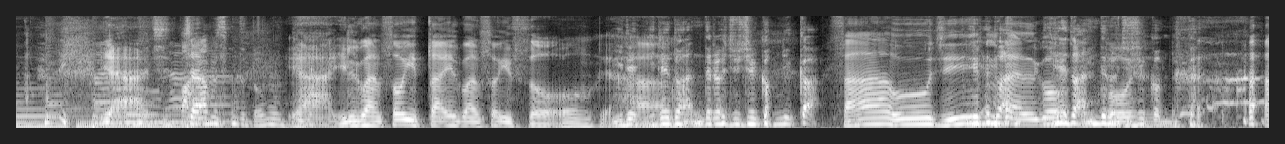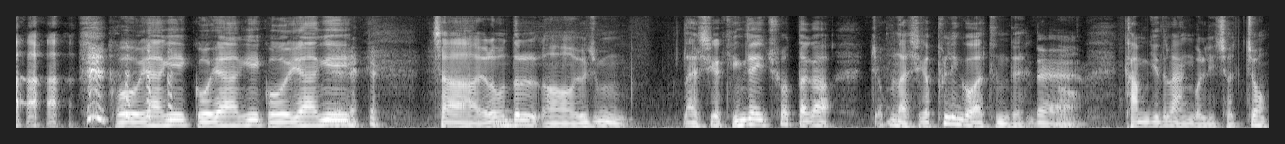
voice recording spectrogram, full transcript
야 진짜 말하면서도 너무 야 일관 써 있다 일관 써 있어. 야. 이래 이래 도 안 들어주실 겁니까? 싸우지 이래도 안, 말고 이래도 안 들어주실 고- 겁니까? 고양이 고양이 고양이 네. 자 여러분들 어, 요즘 날씨가 굉장히 추웠다가 조금 날씨가 풀린 것 같은데 네. 어, 감기들 안 걸리셨죠?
